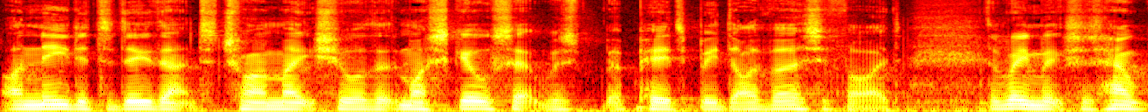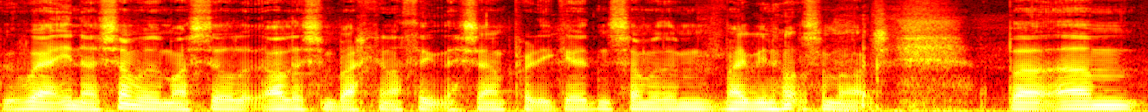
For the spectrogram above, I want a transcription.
I needed to do that to try and make sure that my skill set was appeared to be diversified. The remixes, how you know, some of them I still I listen back and I think they sound pretty good, and some of them maybe not so much. But um,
